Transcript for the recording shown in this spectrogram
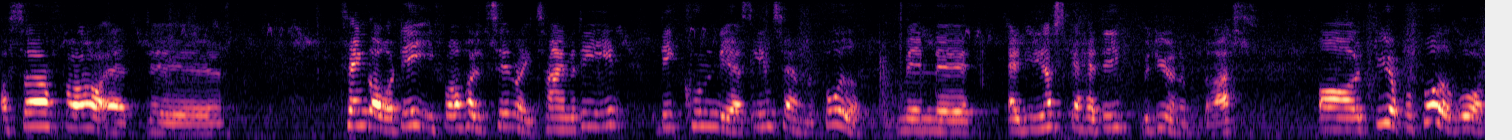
og sørg for at øh, tænke over det i forhold til, når I tegner det ind. Det er ikke kun jeres interne foder, men øh, at I også skal have det med dyrene på græs. Og dyr på foderbord,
